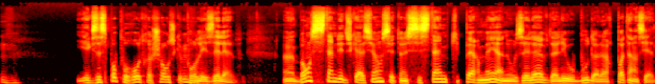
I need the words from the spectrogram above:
Mhm. Il n'existe pas pour autre chose que pour Mhm. les élèves. Un bon système d'éducation, c'est un système qui permet à nos élèves d'aller au bout de leur potentiel,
